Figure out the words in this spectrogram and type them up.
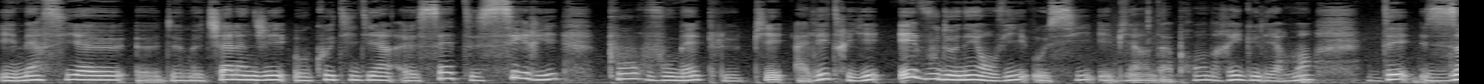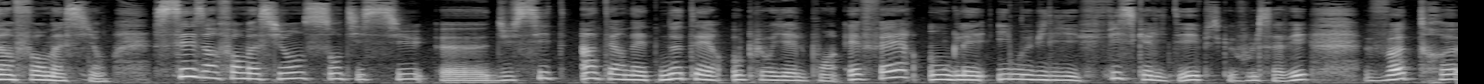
et merci à eux euh, de me challenger au quotidien euh, cette série pour vous mettre le pied à l'étrier et vous donner envie aussi et eh bien, d'apprendre régulièrement des informations. Ces informations sont issues du site internet notaire au pluriel.fr, onglet immobilier fiscalité, puisque vous le savez, votre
